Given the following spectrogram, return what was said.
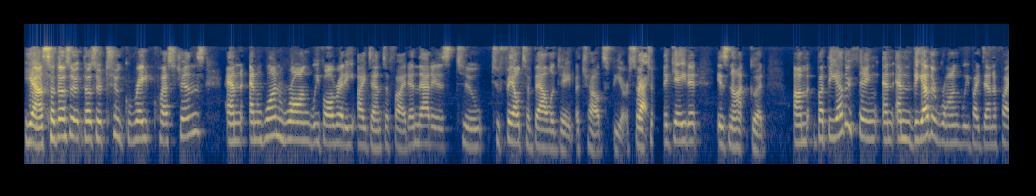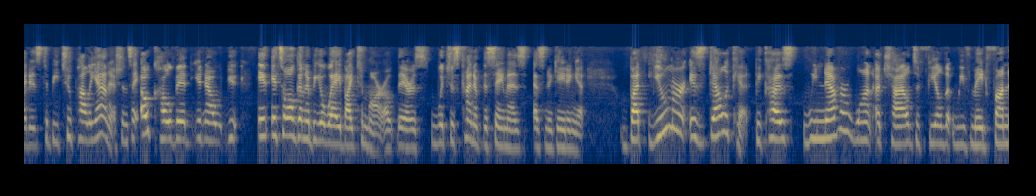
Yeah, so those are those are two great questions and and one wrong we've already identified and that is to to fail to validate a child's fear. So Right. to negate it is not good. Um, but the other thing and and the other wrong we've identified is to be too Pollyannish and say, "Oh, COVID, you know, you it, it's all going to be away by tomorrow." There's which is kind of the same as as negating it. But humor is delicate because we never want a child to feel that we've made fun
